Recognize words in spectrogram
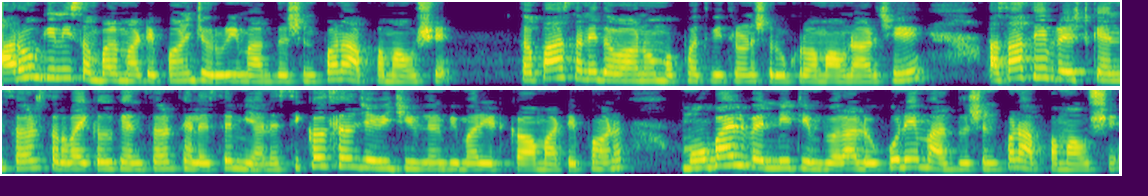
આરોગ્યની સંભાળ માટે પણ જરૂરી માર્ગદર્શન પણ આપવામાં આવશે. તપાસ અને દવાનું મફત વિતરણ શરૂ કરવામાં આવનાર છે. આ સાથે breast cancer, cervical cancer, thalassaemia અને સિકલ જેવી જીવલેણ બીમારી અટકાવવા માટે પણ મોબાઈલ વેનની ટીમ દ્વારા લોકોને માર્ગદર્શન પણ આપવામાં આવશે.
